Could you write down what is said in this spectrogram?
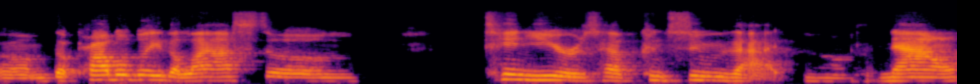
um, the probably the last um, ten years have consumed that. Now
